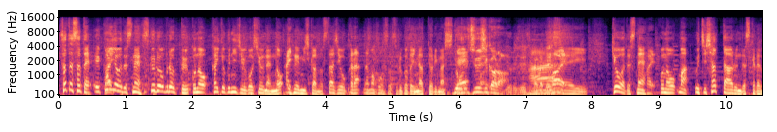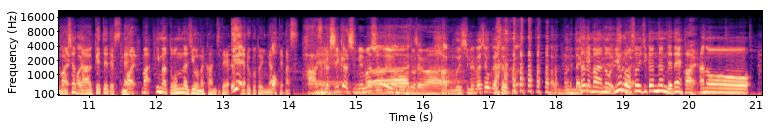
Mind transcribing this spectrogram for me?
さてさてえ今夜はですね、スクールオブロックこの開局25周年の FM 石川のスタジオから生放送することになっておりまして夜10時から。夜10時からです。はい。今日はですね、はい。この、まあ、うちシャッターあるんですけれども、はいシャッター開けてですね、はい。まあ、今と同じような感じでえやることになってます。恥ずかしいからえ閉めましょうよ、それは。半分閉めましょうかちょっと。半分だけ。ーただまああの夜遅い時間なんでね、はい。あのー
